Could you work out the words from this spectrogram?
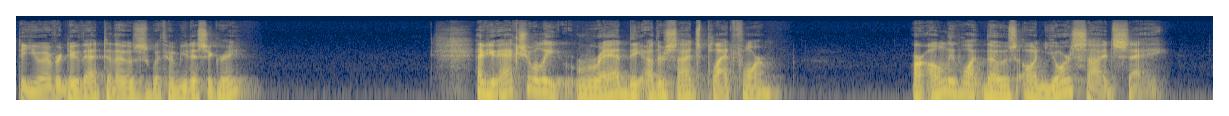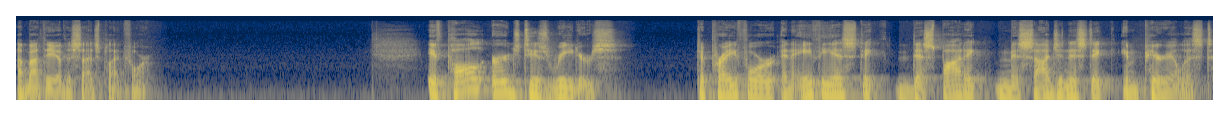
Do you ever do that to those with whom you disagree? Have you actually read the other side's platform? Or only what those on your side say about the other side's platform? If Paul urged his readers to pray for an atheistic, despotic, misogynistic imperialist,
